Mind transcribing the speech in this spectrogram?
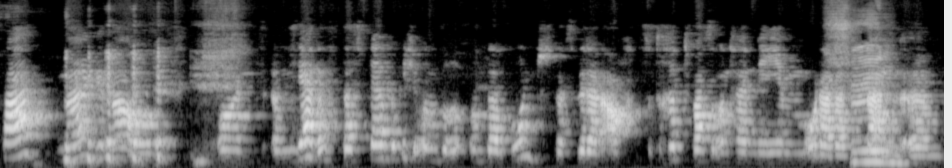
Fast, ne, genau. Und ähm, ja, das, das wäre wirklich unsere, unser Wunsch, dass wir dann auch zu dritt was unternehmen oder dass Schön. dann, ähm,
